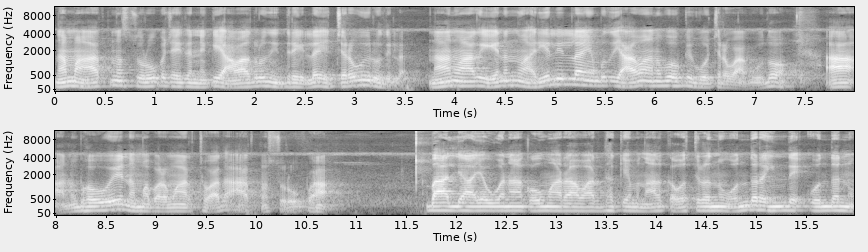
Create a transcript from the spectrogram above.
ನಮ್ಮ ಆತ್ಮಸ್ವರೂಪ ಚೈತನ್ಯಕ್ಕೆ ಯಾವಾಗಲೂ ನಿದ್ರೆ ಇಲ್ಲ, ಎಚ್ಚರವೂ ಇರುವುದಿಲ್ಲ. ನಾನು ಆಗ ಏನನ್ನು ಅರಿಯಲಿಲ್ಲ ಎಂಬುದು ಯಾವ ಅನುಭವಕ್ಕೆ ಗೋಚರವಾಗುವುದೋ ಆ ಅನುಭವವೇ ನಮ್ಮ ಪರಮಾರ್ಥವಾದ ಆತ್ಮಸ್ವರೂಪ. ಬಾಲ್ಯ, ಯೌವನ, ಕೌಮಾರ, ವಾರ್ಧಕ್ಯ ಎಂಬ ನಾಲ್ಕು ಅವಸ್ಥೆಗಳನ್ನು ಒಂದರ ಹಿಂದೆ ಒಂದನ್ನು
